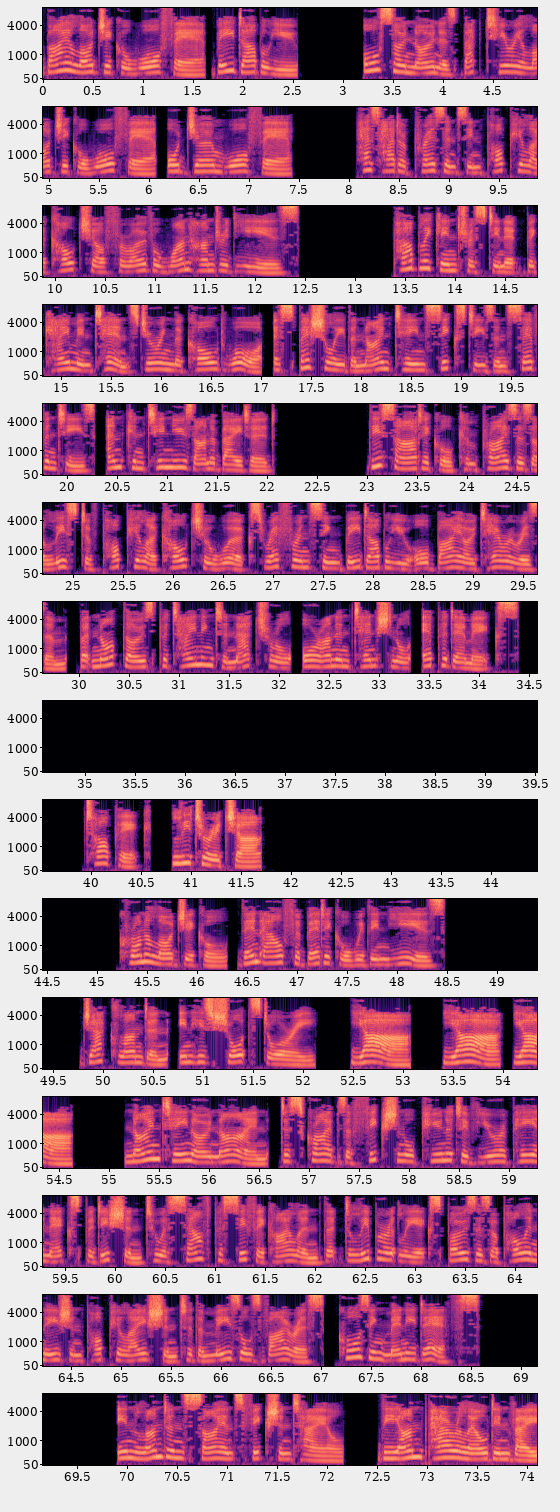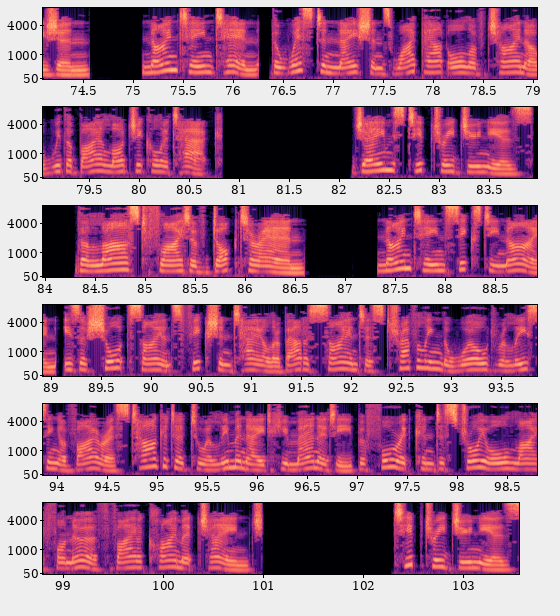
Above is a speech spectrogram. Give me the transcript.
Biological warfare BW, also known as bacteriological warfare, or germ warfare, has had a presence in popular culture for over 100 years. Public interest in it became intense during the Cold War, especially the 1960s and 70s, and continues unabated. This article comprises a list of popular culture works referencing BW or bioterrorism, but not those pertaining to natural, or unintentional, epidemics. Literature Chronological, then alphabetical within years Jack London, in his short story, Ya, Ya, Ya, 1909, describes a fictional punitive European expedition to a South Pacific island that deliberately exposes a Polynesian population to the measles virus, causing many deaths. In London's science fiction tale, The Unparalleled Invasion, 1910, the Western nations wipe out all of China with a biological attack. James Tiptree Jr.'s The Last Flight of Dr. Ain 1969 is a short science fiction tale about a scientist traveling the world releasing a virus targeted to eliminate humanity before it can destroy all life on Earth via climate change. Tiptree Jr.'s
